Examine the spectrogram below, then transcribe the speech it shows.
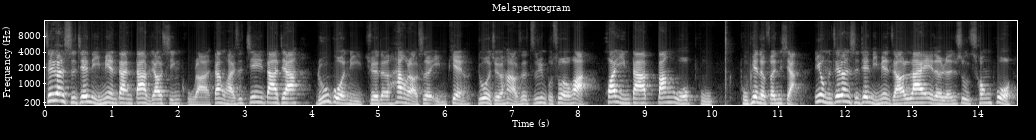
这段时间里面，但大家比较辛苦啦，但我还是建议大家，如果你觉得汉伟老师的影片，如果觉得汉老师的资讯不错的话，欢迎大家帮我普普遍的分享，因为我们这段时间里面，只要 lie 的人数冲破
